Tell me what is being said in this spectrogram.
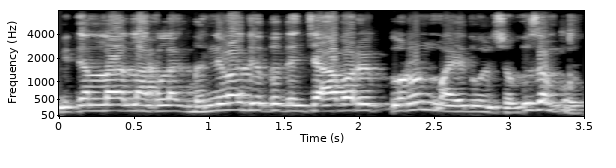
मी त्यांना लाख लाख धन्यवाद देतो. त्यांचे आभार व्यक्त करून माझे दोन शब्द संपवतो.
